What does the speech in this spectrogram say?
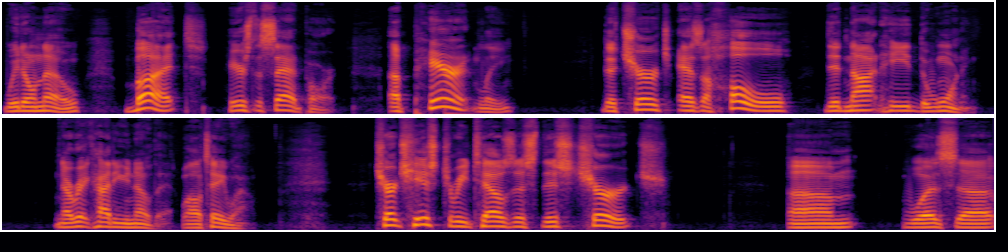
We don't know. But here's the sad part apparently, the church as a whole did not heed the warning. Now, Rick, how do you know that? Well, I'll tell you why. Church history tells us this church um, was uh,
